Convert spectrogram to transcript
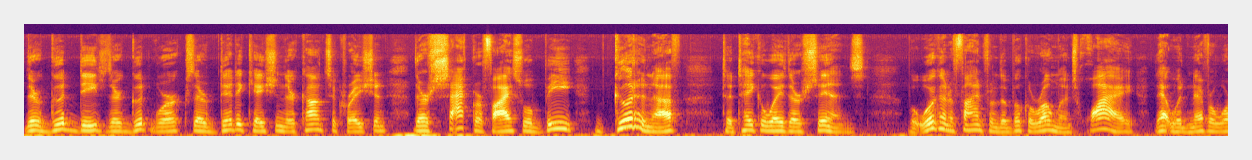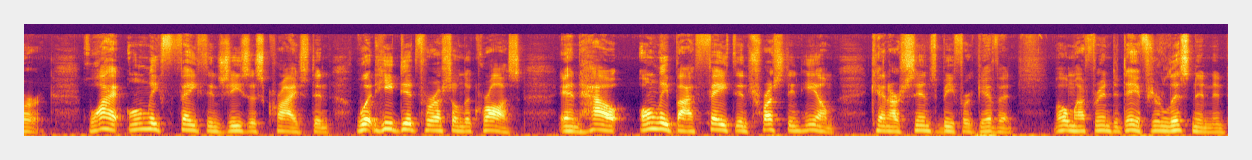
their good deeds, their good works, their dedication, their consecration, their sacrifice will be good enough to take away their sins. But we're going to find from the book of Romans why that would never work. Why only faith in Jesus Christ and what He did for us on the cross, and how only by faith and trusting Him can our sins be forgiven. Oh, my friend, today, if you're listening and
